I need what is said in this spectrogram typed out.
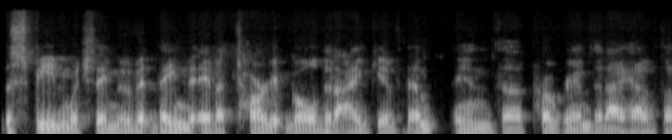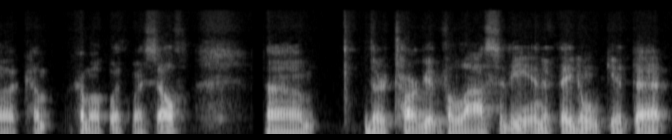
the speed in which they move it. They, have a target goal that I give them in the program that I have uh, come, come up with myself. Um, their target velocity. And if they don't get that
